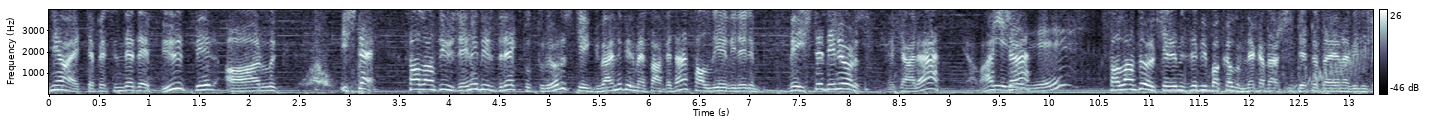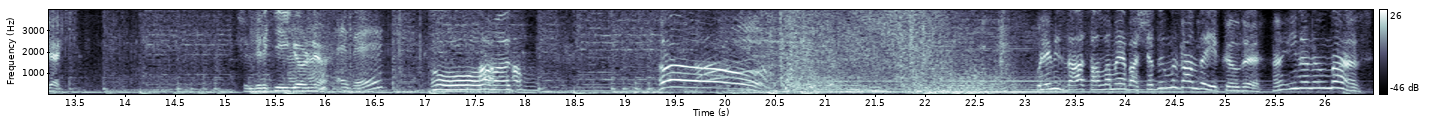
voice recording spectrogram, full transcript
Nihayet tepesinde de büyük bir ağırlık. İşte sallantı yüzeyine bir direk tutturuyoruz ki güvenli bir mesafeden sallayabilelim. Ve işte deniyoruz. Pekala yavaşça. İleri. Sallantı ölçerimizde bir bakalım ne kadar şiddete dayanabilecek. Şimdilik iyi görünüyor. Evet. Oo, olamaz. Kulemiz daha sallamaya başladığımız anda yıkıldı. Ha, İnanılmaz.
